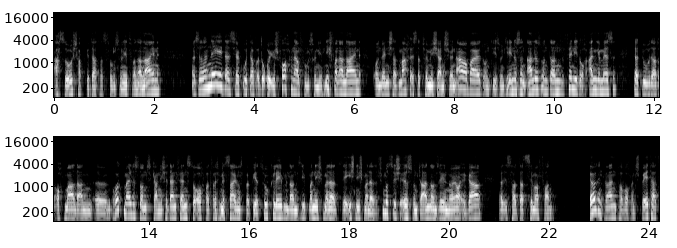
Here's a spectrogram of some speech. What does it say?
Ach so, ich habe gedacht, das funktioniert von alleine. Dann sagt er, nee, das ist ja gut, dass wir darüber gesprochen haben, funktioniert nicht von alleine. Und wenn ich das mache, ist das für mich ganz schön Arbeit und dies und jenes und alles. Und dann fände ich doch angemessen, dass du das auch mal dann äh, rückmeldest, sonst kann ich ja dein Fenster auch, was weiß ich, mit Zeitungspapier zukleben. Dann sieht man nicht mehr, sehe ich nicht mehr, dass es schmutzig ist und der anderen sehen, naja, egal, das ist halt das Zimmer von. Irgendwann, ein paar Wochen später, hat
